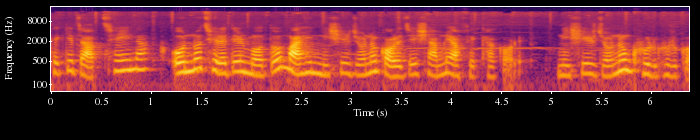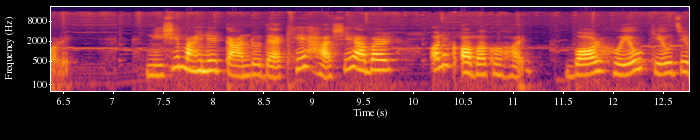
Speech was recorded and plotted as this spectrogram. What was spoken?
থেকে যাচ্ছেই না। অন্য ছেলেদের মতো মাহিন নিশির জন্য কলেজের সামনে অপেক্ষা করে। নিশির জন্য ঘুরঘুর করে। নিশি মাহিনের কাণ্ড দেখে হাসে আবার অনেক অবাকও হয়। বর হয়েও কেউ যে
